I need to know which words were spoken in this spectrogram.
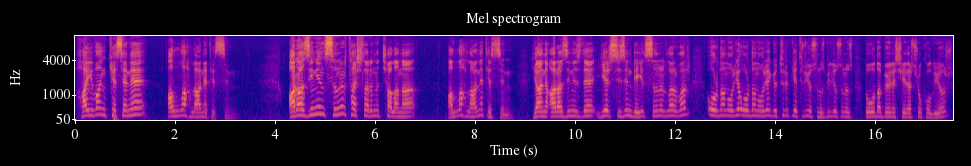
hayvan kesene Allah lanet etsin. Arazinin sınır taşlarını çalana Allah lanet etsin. Yani arazinizde yer sizin değil sınırlar var. Oradan oraya oradan oraya götürüp getiriyorsunuz. Biliyorsunuz doğuda böyle şeyler çok oluyor.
